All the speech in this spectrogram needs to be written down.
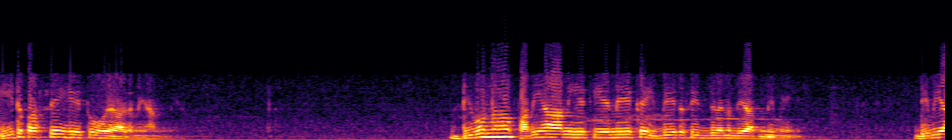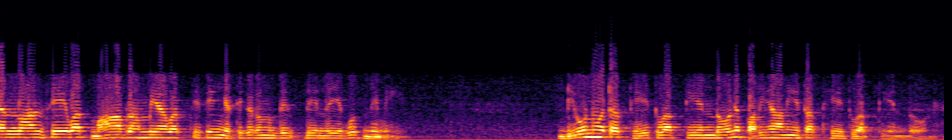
ඊට පස්සේ හේතු හොයාගෙන යන්නේ. දියුණුව පරිහානිය කියන එක ඉබේට සිද්ධ වෙන දෙයක් නෙමෙයි. දෙවියන් වහන්සේවත් මහා බ්‍රහ්මයාවත් විසින් ඇති කරන දෙන්නේකුත් නෙමෙයි. දියුණුවටත් හේතුවක් තියෙන්න ඕනේ පරිහානියටත් හේතුවක් තියෙන්න ඕනේ.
